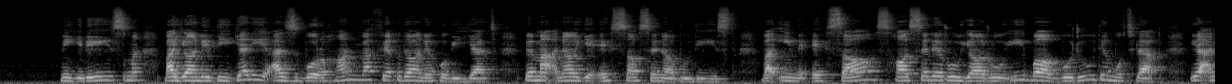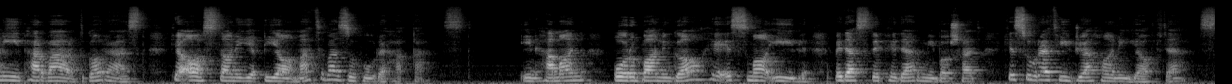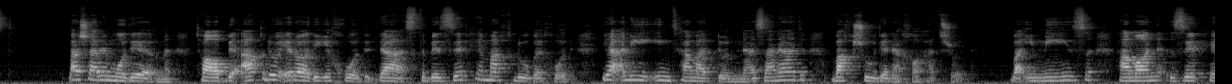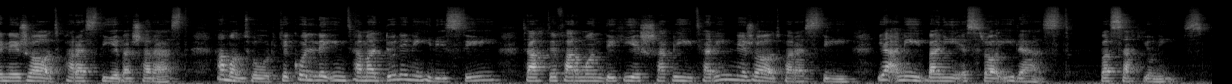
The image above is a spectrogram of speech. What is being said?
نیهیلیزم بیان دیگری از برهان و فقدان هویت به معنای احساس نابودی است و این احساس حاصل رویارویی با وجود مطلق یعنی پروردگار است که آستانه قیامت و ظهور حق است. این همان قربانگاه اسماعیل به دست پدر می باشد که صورتی جهانی یافته است. بشر مدرن تا به عقل و اراده خود دست به ذبح مخلوق خود. یعنی این تمدن نزند بخشوده نخواهد شد. و این نیز همان ذبح نجات پرستی بشر است. همانطور که کل این تمدن نیهیلیستی تحت فرماندهی شقی ترین نجات پرستی یعنی بنی اسرائیل است و صهیونیسم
